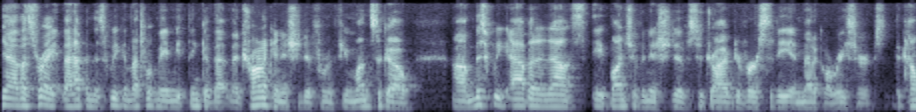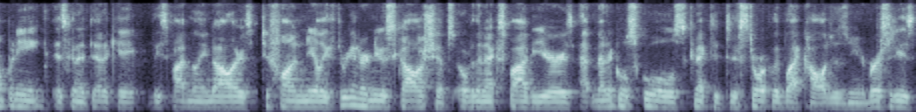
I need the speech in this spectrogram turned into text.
Yeah, that's right. That happened this week, and that's what made me think of that Medtronic initiative from a few months ago. Um, this week, Abbott announced a bunch of initiatives to drive diversity in medical research. The company is going to dedicate at least $5 million to fund nearly 300 new scholarships over the next five years at medical schools connected to historically black colleges and universities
